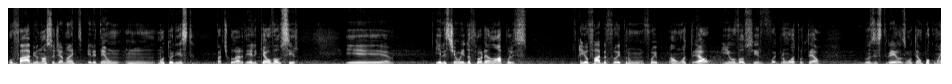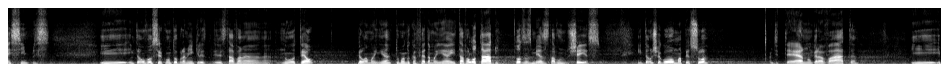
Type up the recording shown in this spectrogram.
o Fábio, nosso diamante, ele tem um, um motorista particular dele, que é o Valcir. E, e, eles tinham ido a Florianópolis, e o Fábio foi, para um, foi a um hotel, e o Valcir foi para um outro hotel, duas estrelas, um hotel um pouco mais simples. E então o Valcir contou para mim que ele, ele estava na, no hotel pela manhã, tomando café da manhã, e estava lotado, todas as mesas estavam cheias. Então chegou uma pessoa de terno, gravata, e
